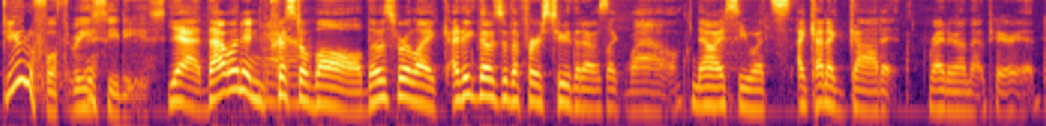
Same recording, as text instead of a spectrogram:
beautiful three CDs. Yeah, that one and Yeah. Crystal Ball. Those were like I think those were the first two that I was like, wow. Now I see what's I kind of got it right around that period.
